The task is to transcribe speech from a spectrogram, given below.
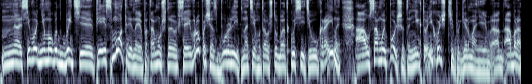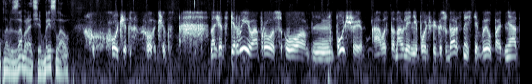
сегодня могут быть э, пересмотрены, потому что вся Европа сейчас бурлит на тему того, чтобы откусить у Украины, а у самой Польши-то никто не хочет, типа, Германии обратно забрать Бреславу. Хочет, хочет. Значит, впервые вопрос о Польше, о восстановлении польской государственности был поднят,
